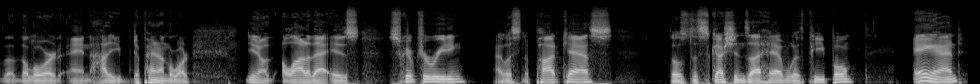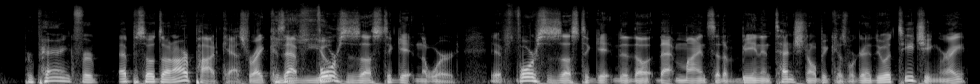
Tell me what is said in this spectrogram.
the, the Lord? And how do you depend on the Lord? You know, a lot of that is scripture reading. I listen to podcasts, those discussions I have with people, and preparing for episodes on our podcast, right? Because that forces us to get in the Word. It forces us to get into the, that mindset of being intentional because we're going to do a teaching, right?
